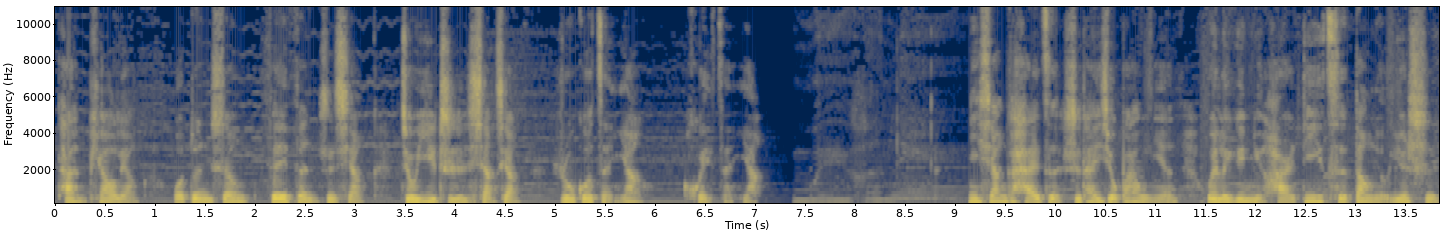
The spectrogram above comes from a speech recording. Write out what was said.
她很漂亮，我顿生非分之想，就一直想象如果怎样会怎样。你像个孩子是他一九八五年为了一个女孩第一次到纽约时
